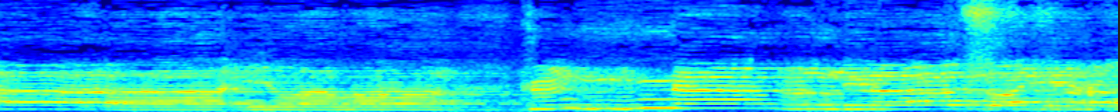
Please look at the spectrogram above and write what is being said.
السماء وما كنا منا صيحة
